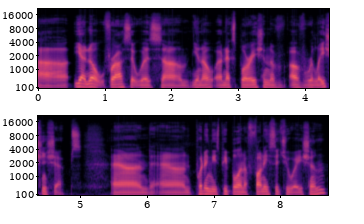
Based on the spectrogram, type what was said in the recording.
uh, yeah, no. For us, it was um, you know an exploration of, of relationships and and putting these people in a funny situation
